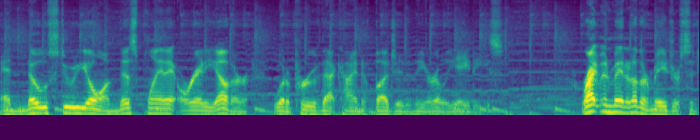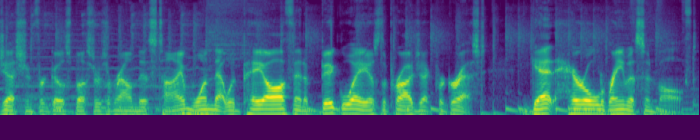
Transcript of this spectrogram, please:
and no studio on this planet or any other would approve that kind of budget in the early 80s. Reitman made another major suggestion for Ghostbusters around this time, one that would pay off in a big way as the project progressed. Get Harold Ramis involved.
